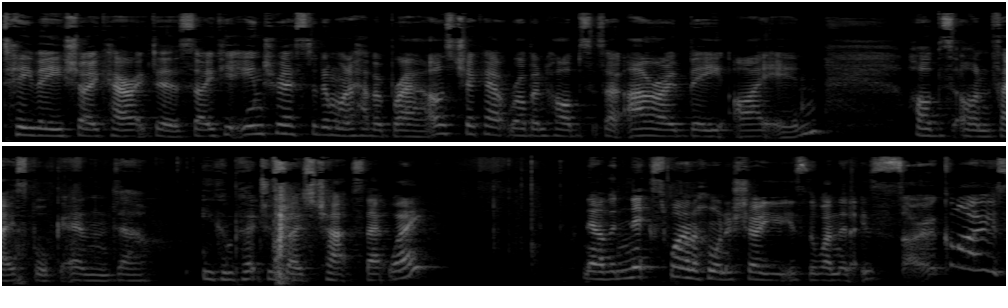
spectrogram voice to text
TV show characters. So if you're interested and want to have a browse, check out Robin Hobbs, so R-O-B-I-N, Hobbs on Facebook and uh, you can purchase those charts that way. Now the next one I want to show you is the one that is so close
